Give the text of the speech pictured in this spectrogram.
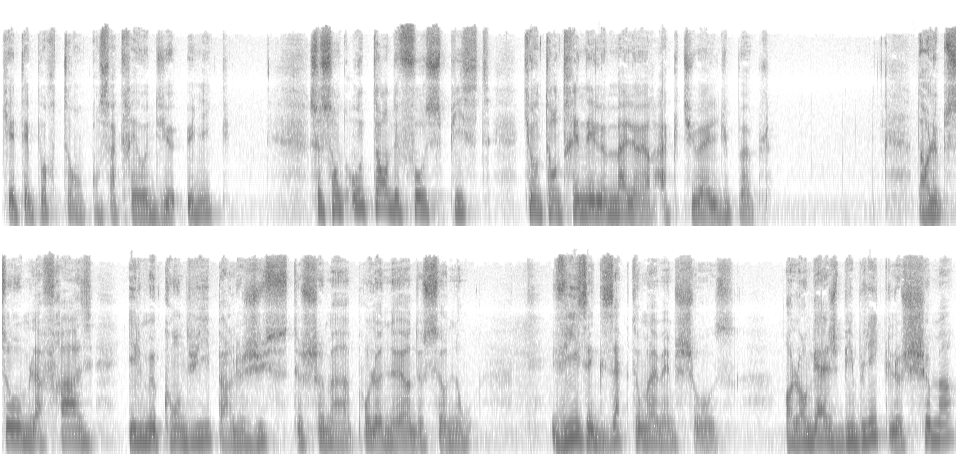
qui était pourtant consacré au Dieu unique. Ce sont autant de fausses pistes qui ont entraîné le malheur actuel du peuple. Dans le psaume, la phrase Il me conduit par le juste chemin pour l'honneur de ce nom vise exactement la même chose. En langage biblique, le chemin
